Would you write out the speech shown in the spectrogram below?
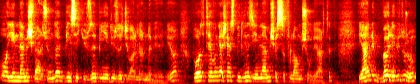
o yenilenmiş versiyonda 1800 lira, 1700 lira civarlarında veriliyor. Bu arada telefon gerçekten bildiğiniz yenilenmiş ve sıfırlanmış oluyor artık. Yani böyle bir durum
